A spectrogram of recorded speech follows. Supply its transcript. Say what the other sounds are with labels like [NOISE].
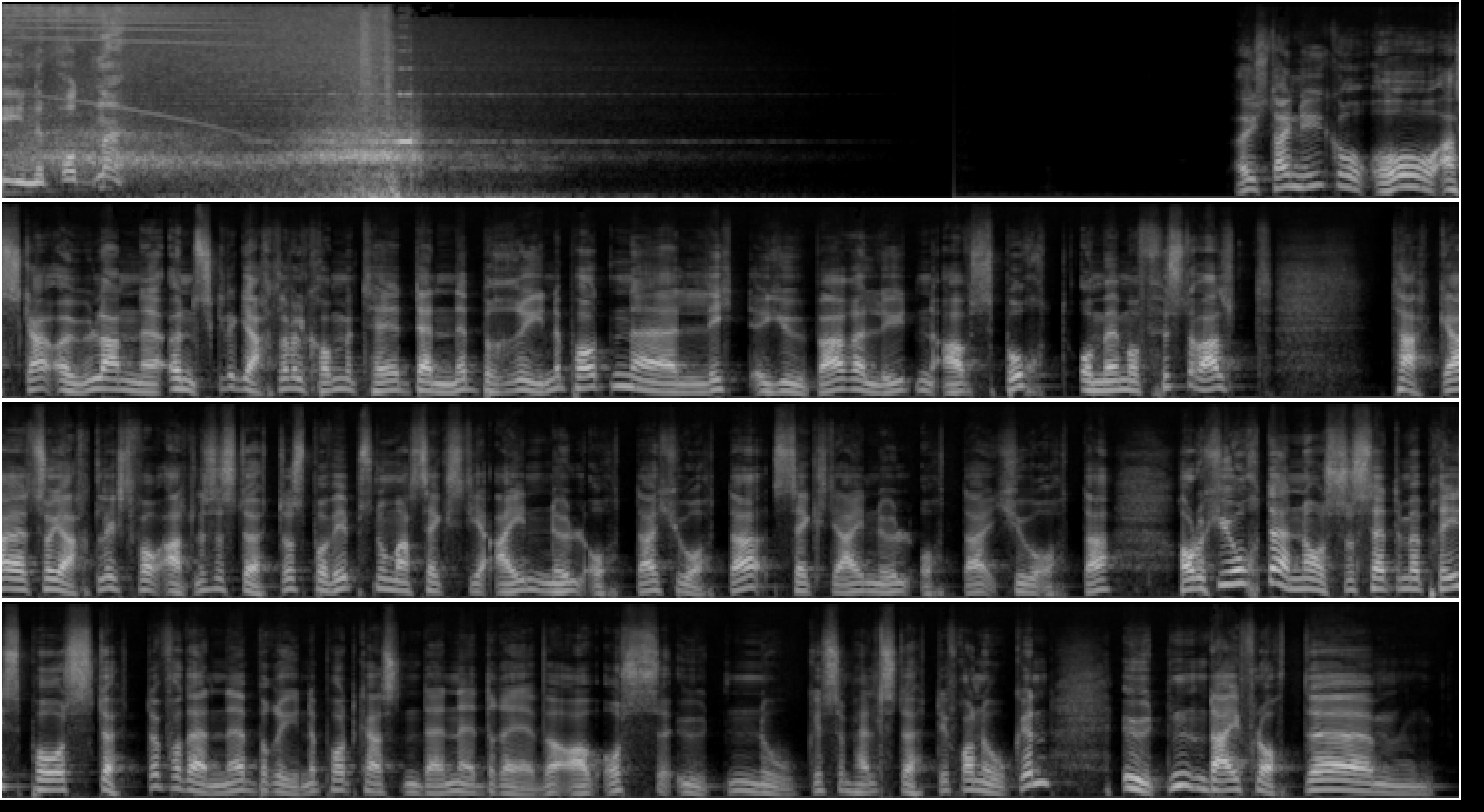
Brynepoddene. Øystein Nygaard og Asker Auland ønsker deg hjertelig velkommen til denne Brynepodden. Litt dypere lyden av sport. Og vi må først av alt takke så hjerteligst for alle som støtter oss på VIPS nummer 610828. 610828. Har du ikke gjort det ennå, så setter vi pris på støtte for denne Bryne-podkasten Den er drevet av oss uten noe som helst støtte fra noen. Uten de flotte mm,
